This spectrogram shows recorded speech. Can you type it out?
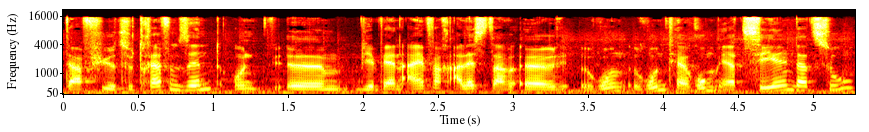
dafür zu treffen sind. Und äh, wir werden einfach alles da, äh, rund, rundherum erzählen dazu.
